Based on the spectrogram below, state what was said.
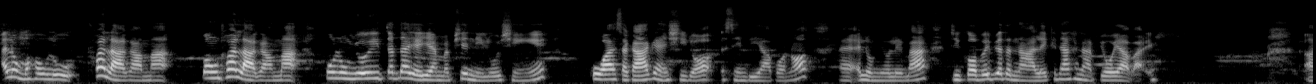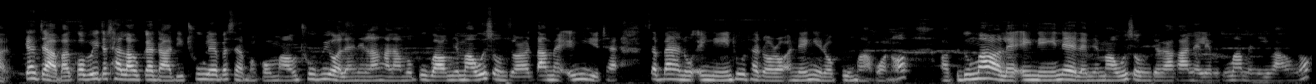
အဲ့လိုမဟုတ်လို့ထွက်လာကမှပုံထွက်လာကမှဟိုလိုမျိုးကြီးတက်တက်ရရမဖြစ်နေလို့ရှိရင် ကိုကစကားကန်ရှိတော့အဆင်ပြေတာပေါ့နော်အဲအဲ့လိုမျိုးလေးပါဒီကော်ပိတ်ပြဿနာလည်းခဏခဏပြောရပါတယ်အာကတ်ကြပါကော်ပိတ်တစ်ထပ်လောက်ကတ်တာဒီထူးလဲပတ်စံမကုန်ပါဘူးထူးပြီးတော့လည်းနေလားငါလားမပူပါဘူးမြန်မာဝစ်စုံဆိုတော့တာမန်အင်ကြီးတွေထက်စပန့်လို့အိမ်နေထိုးထက်တော့တော့အနေငယ်တော့ပူမှာပေါ့နော်အာဘယ်သူမှတော့လည်းအိမ်နေနဲ့လည်းမြန်မာဝစ်စုံတကားကားနဲ့လည်းဘယ်သူမှမနေပါဘူးနော်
